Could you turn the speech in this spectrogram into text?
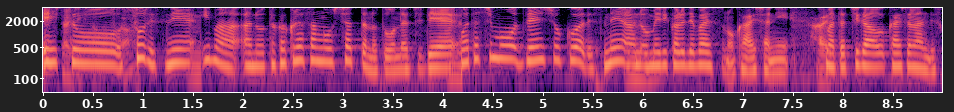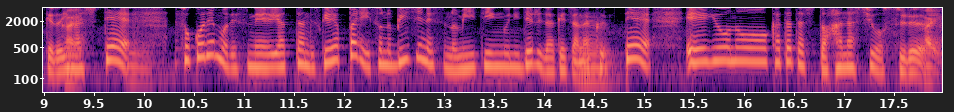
えっと、そうですね、うん、今あの高倉さんがおっしゃったのと同じで、うん、私も前職はですね、あのメディカルデバイスの会社に、また違う会社なんですけど、い、まして、はい、そこでもですねやったんですけどやっぱりそのビジネスのミーティングに出るだけじゃなくて、営業の方たちと話をする。はい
